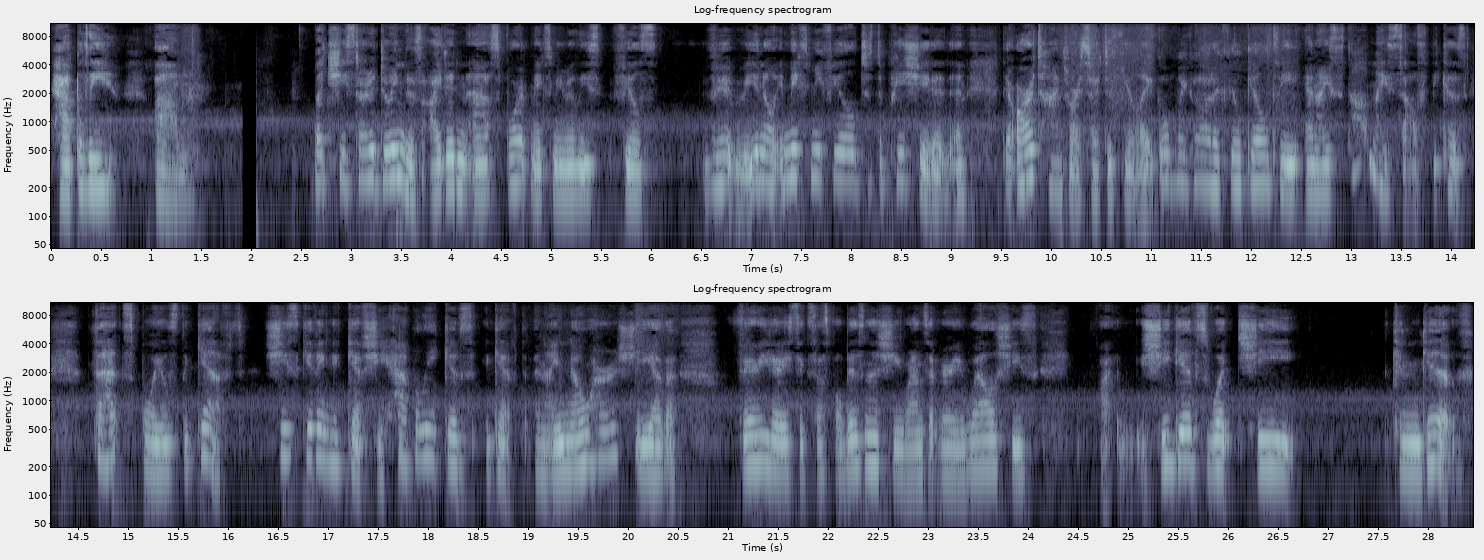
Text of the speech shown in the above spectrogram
happily um, but she started doing this. I didn't ask for it. Makes me really feel you know, it makes me feel just appreciated. And there are times where I start to feel like, oh my God, I feel guilty. And I stop myself because that spoils the gift. She's giving a gift. She happily gives a gift. And I know her. She has a very, very successful business. She runs it very well. She's, she gives what she can give.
